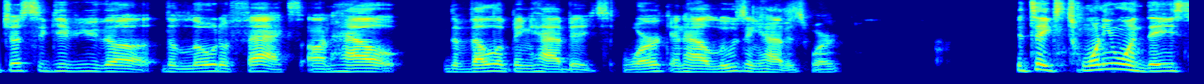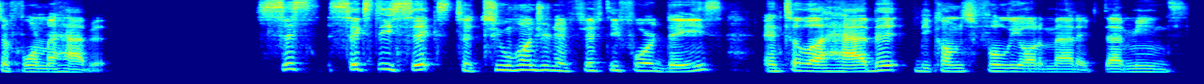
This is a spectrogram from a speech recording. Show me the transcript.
just to give you the the load of facts on how developing habits work and how losing habits work. It takes 21 days to form a habit. 66 to 254 days until a habit becomes fully automatic. That means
